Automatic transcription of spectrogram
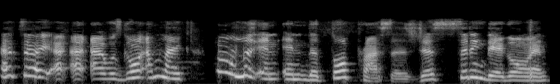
I tell you, I, I, I, was going. I'm like, oh look, and and the thought process, just sitting there going,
